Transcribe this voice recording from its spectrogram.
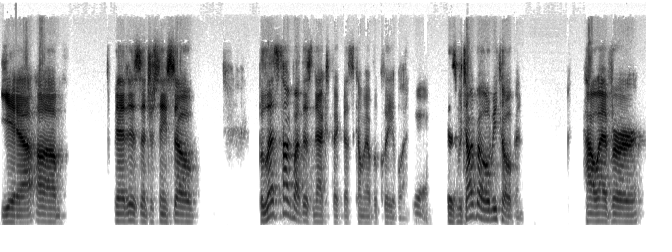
Yeah, um, that is interesting. So, but let's talk about this next pick that's coming up with Cleveland. Yeah. Because we talked about Obi Toppin. However,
